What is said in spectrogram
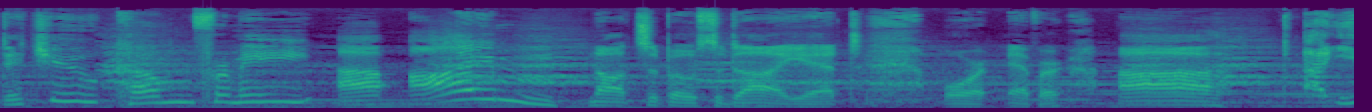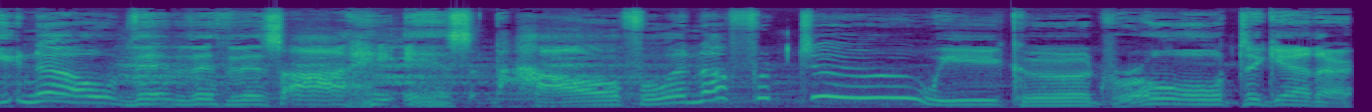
did you come for me? Uh, I'm not supposed to die yet. Or ever. Uh you know, th- th- this eye is powerful enough for two. We could roll together.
